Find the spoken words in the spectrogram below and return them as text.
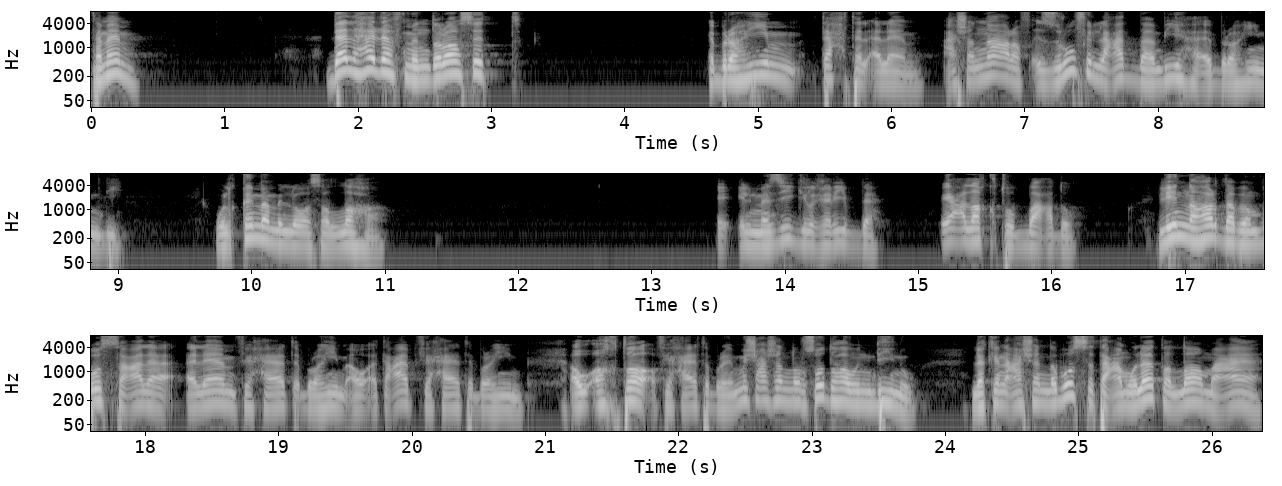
تمام؟ ده الهدف من دراسة إبراهيم تحت الألام. عشان نعرف الظروف اللي عدى بيها إبراهيم دي والقمم اللي وصل لها. المزيج الغريب ده إيه علاقته ببعضه؟ ليه النهارده بنبص على آلام في حياة إبراهيم أو أتعاب في حياة إبراهيم أو أخطاء في حياة إبراهيم؟ مش عشان نرصدها وندينه لكن عشان نبص تعاملات الله معاه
